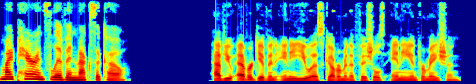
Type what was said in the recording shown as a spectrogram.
My parents live in Mexico. Have you ever given any U.S. government officials any information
